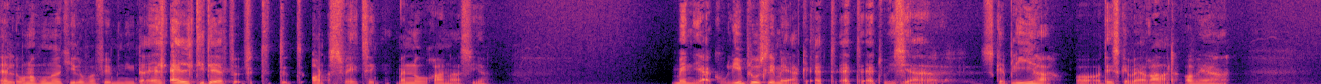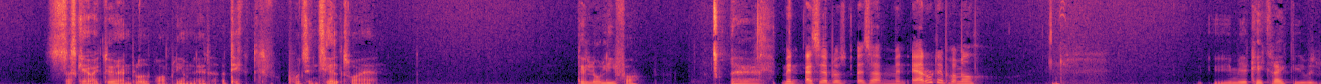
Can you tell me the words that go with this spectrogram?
alt under 100 kilo var feminin. Der, alle, alle de der åndssvage ting, man nu render og siger. Men jeg kunne lige pludselig mærke, at, at, at hvis jeg skal blive her, og det skal være rart at være her, så skal jeg jo ikke dø af en blodprop lige om lidt. Og det potentielt, tror jeg, det lå lige for. Øh, Men, altså, jeg blev, altså, men er du deprimeret? Jamen, jeg kan ikke rigtig...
